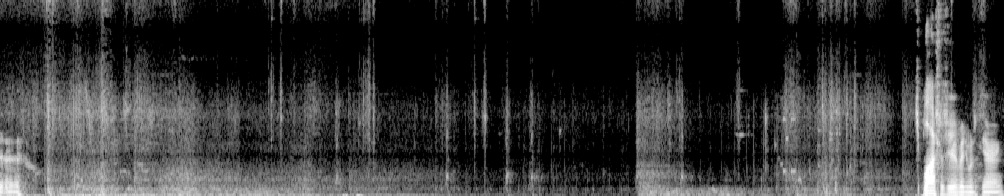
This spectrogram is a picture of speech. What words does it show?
Okay. Splashes here if anyone's carrying.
